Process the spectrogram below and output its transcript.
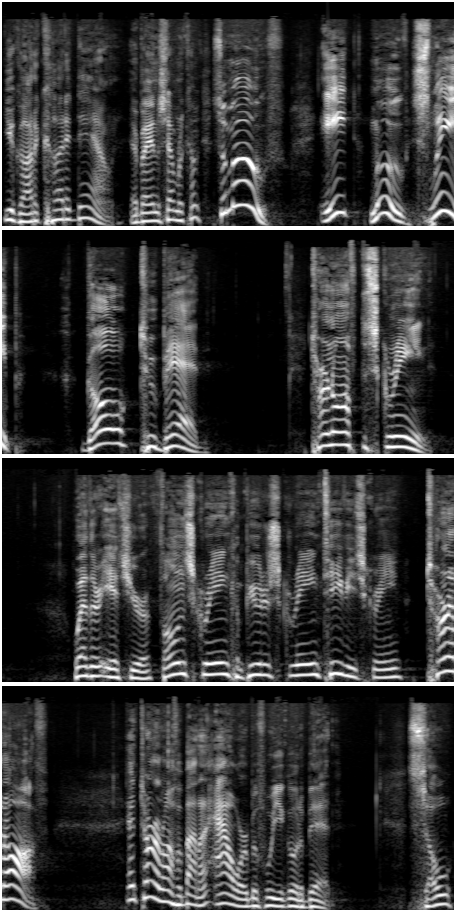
You got to cut it down. Everybody understand what comes? So move. Eat, move, sleep. Go to bed. Turn off the screen. Whether it's your phone screen, computer screen, TV screen, turn it off. And turn it off about an hour before you go to bed. So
